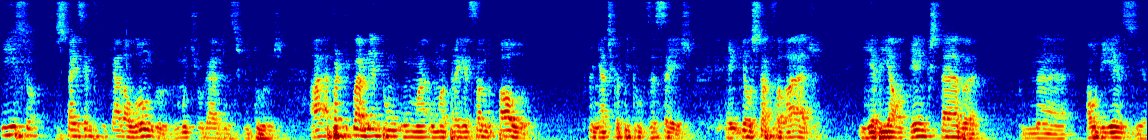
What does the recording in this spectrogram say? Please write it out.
E isso está exemplificado ao longo de muitos lugares nas Escrituras. Há particularmente uma, uma pregação de Paulo, em Atos capítulo 16, em que ele está a falar e havia alguém que estava na audiência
